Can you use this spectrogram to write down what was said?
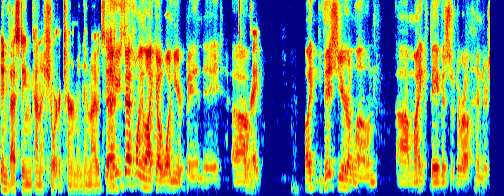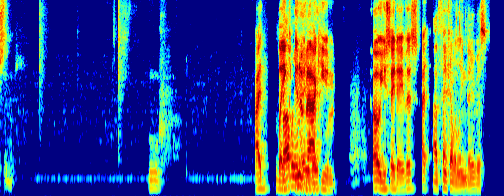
investing kind of short term in him. I would say. Yeah, he's definitely like a one year band aid. Um, right. Like this year alone, uh, Mike Davis or Darrell Henderson. I like Probably in a Davis. vacuum. Oh, you say Davis? I, I think I would lean Davis.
